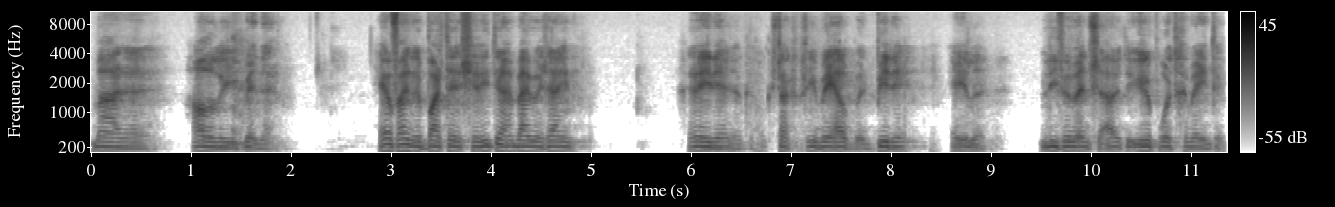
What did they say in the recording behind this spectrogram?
Maar uh, halleluja, ik ben er. Heel fijn dat Bart en Sharita bij me zijn gereden. Ook straks misschien meehelpen met bidden. Hele lieve mensen uit de Europort gemeente.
